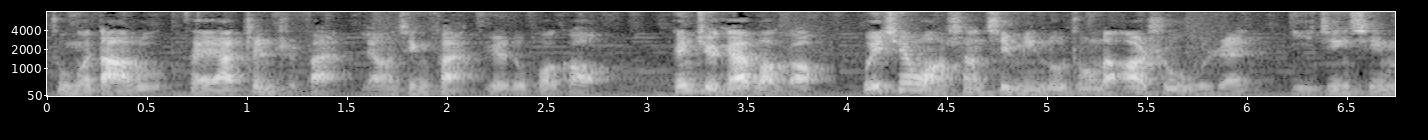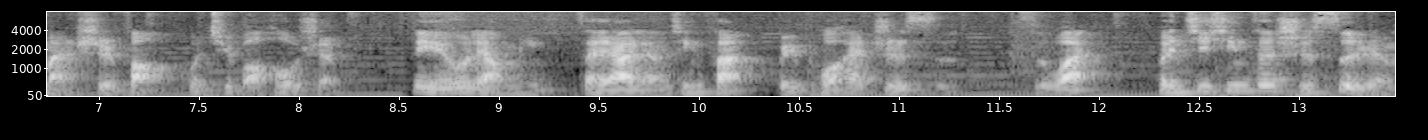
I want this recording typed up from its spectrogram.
中国大陆在押政治犯、良心犯阅读报告。根据该报告，维权网上期名录中的二十五人已经刑满释放或取保候审，另有两名在押良心犯被迫害致死。此外，本期新增十四人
